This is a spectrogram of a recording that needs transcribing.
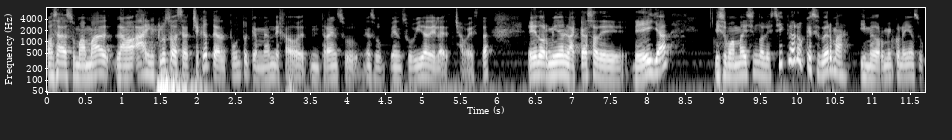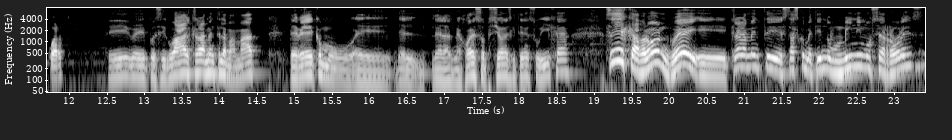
O sea, su mamá, la, ah, incluso, o sea, chécate al punto que me han dejado entrar en su, en su, en su vida de la chava esta. He dormido en la casa de, de ella y su mamá diciéndole, sí, claro que se duerma. Y me dormí con ella en su cuarto. Sí, güey, pues igual, claramente la mamá te ve como eh, de, las mejores opciones que tiene su hija. Sí, cabrón, güey, eh, claramente estás cometiendo mínimos errores,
